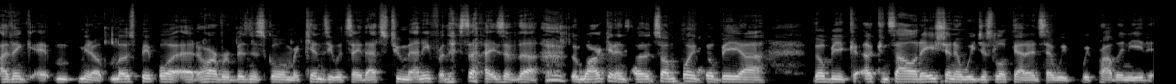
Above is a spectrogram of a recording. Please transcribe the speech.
I think eh, you know most people at Harvard Business School and McKinsey would say that's too many for the size of the the market, and so at some point there'll be uh, there'll be a consolidation, and we just looked at it and said we we probably need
